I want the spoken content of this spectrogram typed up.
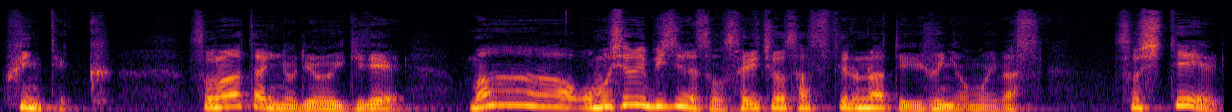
フィンテック、そのあたりの領域で、まあ、面白いビジネスを成長させてるなというふうに思います。そして、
